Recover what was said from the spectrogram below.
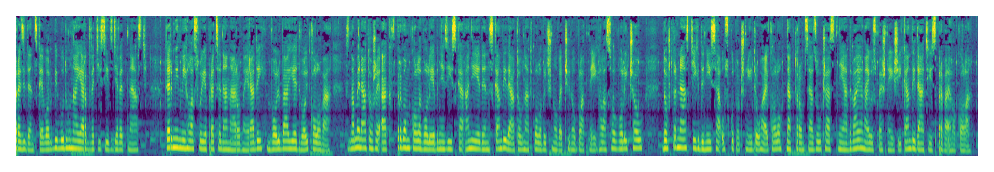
Prezidentské voľby budú na jar 2019. Termín vyhlasuje predseda Národnej rady, voľba je dvojkolová. Znamená to, že ak v prvom kole volieb nezíska ani jeden z kandidátov nad polovičnú väčšinu platných hlasov voličov, do 14 dní sa uskutoční druhé kolo, na ktorom sa zúčastnia dvaja najúspešnejší kandidáti z prvého kola.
